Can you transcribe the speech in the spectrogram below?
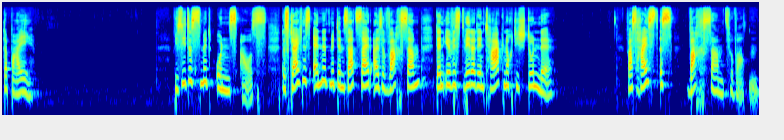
dabei. Wie sieht es mit uns aus? Das Gleichnis endet mit dem Satz, seid also wachsam, denn ihr wisst weder den Tag noch die Stunde. Was heißt es, wachsam zu warten?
